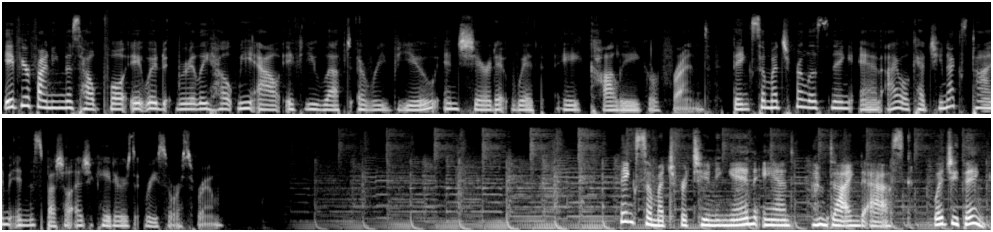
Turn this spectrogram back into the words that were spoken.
If you're finding this helpful, it would really help me out if you left a review and shared it with a colleague or friend. Thanks so much for listening, and I will catch you next time in the Special Educators Resource Room. Thanks so much for tuning in, and I'm dying to ask, what'd you think?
